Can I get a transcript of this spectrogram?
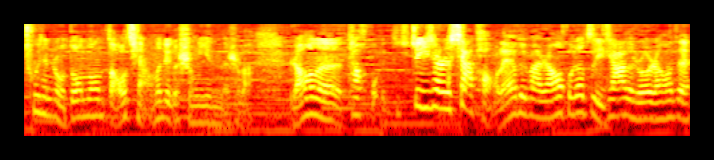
出现这种咚咚凿墙的这个声音的，是吧？然后呢，他这一下就吓跑了呀，对吧？然后回到自己家的时候，然后再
